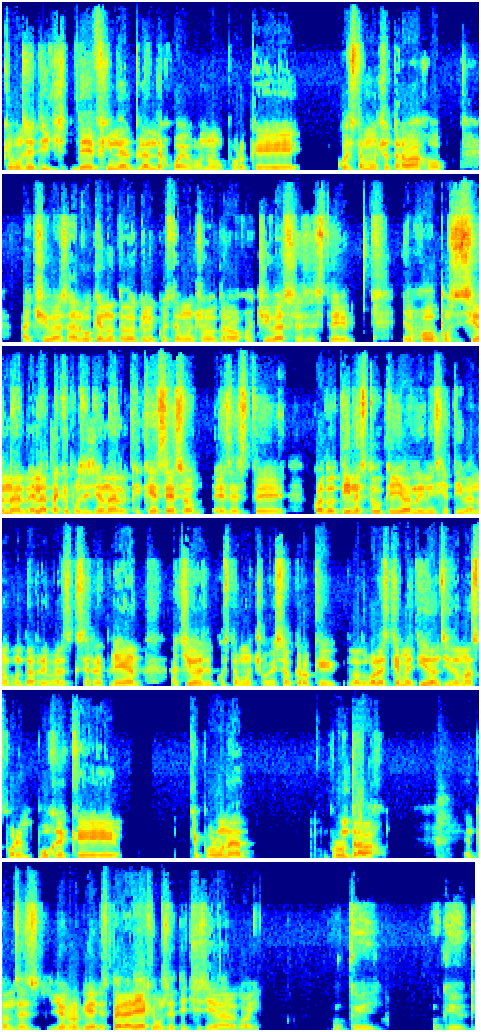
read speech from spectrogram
que Bucetich define el plan de juego, ¿no? Porque cuesta mucho trabajo a Chivas. Algo que he notado que le cuesta mucho trabajo a Chivas es este el juego posicional, el ataque posicional, que qué es eso? Es este cuando tienes tú que llevar la iniciativa, ¿no? Contra rivales que se repliegan. A Chivas le cuesta mucho eso. Creo que los goles que ha metido han sido más por empuje que, que por una por un trabajo. Entonces, yo creo que esperaría que Bucetich hiciera algo ahí. Ok, Ok, ok.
